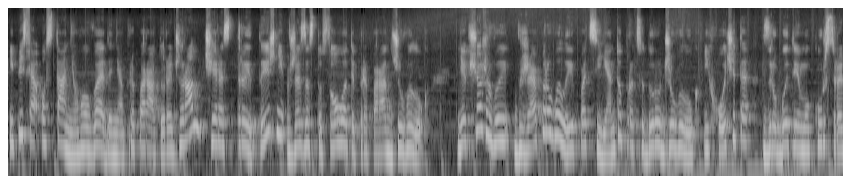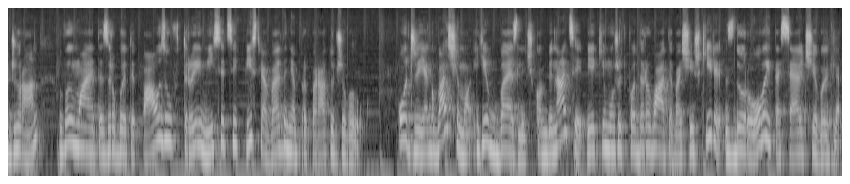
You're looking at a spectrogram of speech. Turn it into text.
і після останнього введення препарату Реджуран через 3 тижні вже застосовувати препарат Джувелук. Якщо ж ви вже провели пацієнту процедуру Джувелук і хочете зробити йому курс Реджуран, ви маєте зробити паузу в 3 місяці після введення препарату Джувелук. Отже, як бачимо, є безліч комбінацій, які можуть подарувати вашій шкірі здоровий та сяючий вигляд.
